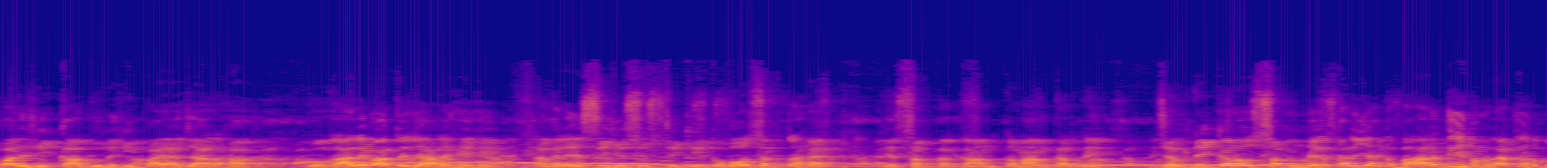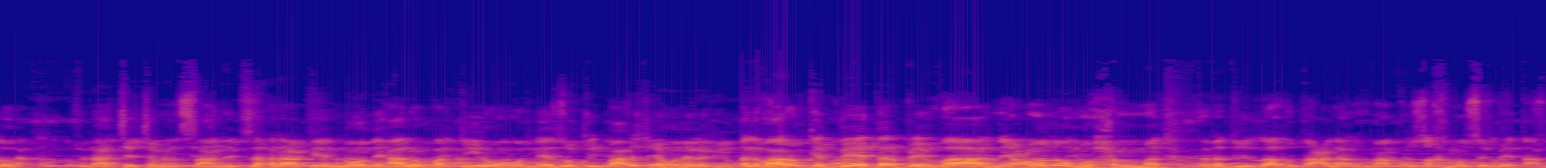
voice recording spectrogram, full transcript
پر ہی قابو نہیں پایا جا رہا۔ وہ غالب آتے جا رہے ہیں۔ اگر ایسی ہی سستی کی تو ہو سکتا ہے۔ یہ سب کا کام تمام کر دیں۔ جلدی کرو، سب مل کر یک بار بھی حملہ کر دو۔ چنانچہ چمنستان زہرا کے نو نحالوں پر تیروں اور نیزوں کی بارشیں ہونے لگی تلواروں کے بے در پہ وار نے عونو محمد رضی اللہ تعالیٰ عنہ کو زخموں سے بیتاب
